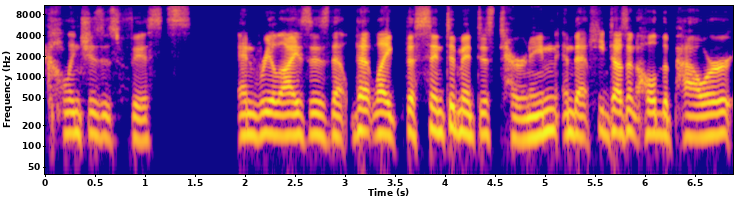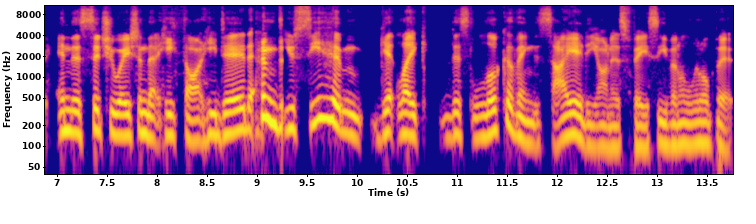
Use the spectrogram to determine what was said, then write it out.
clenches his fists and realizes that that like the sentiment is turning and that he doesn't hold the power in this situation that he thought he did and you see him get like this look of anxiety on his face even a little bit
